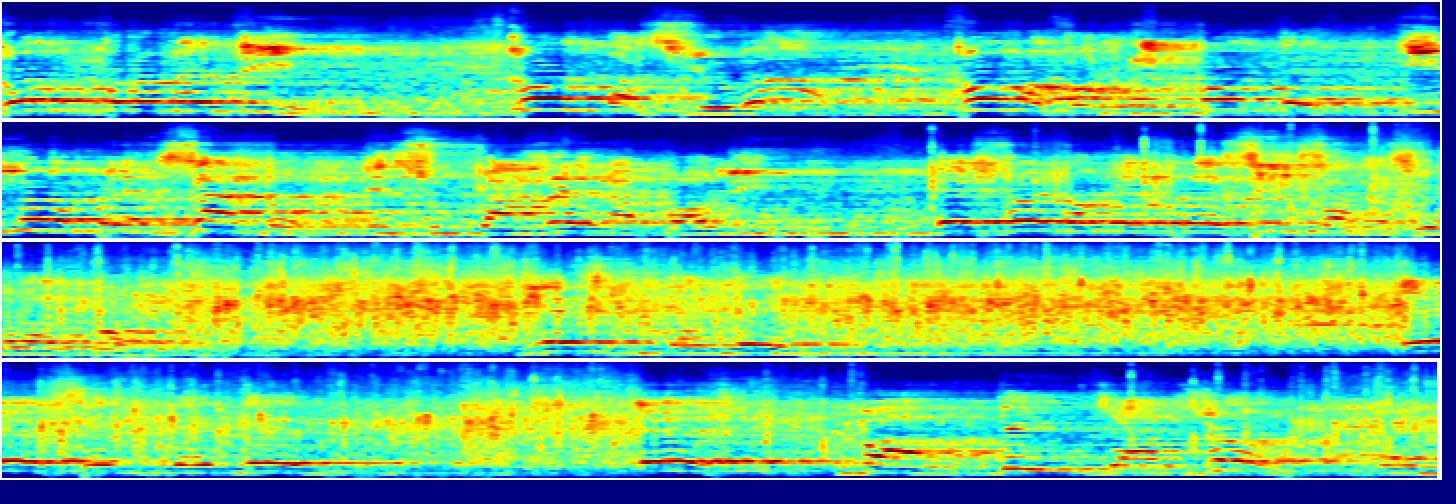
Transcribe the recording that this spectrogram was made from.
comprometido con la ciudad como corresponde y no pensando en su carrera política. Eso es lo que precisa la ciudad de Córdoba. Y ese intendente, ese intendente es Martín Yarlón, un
